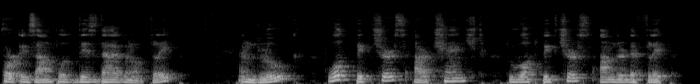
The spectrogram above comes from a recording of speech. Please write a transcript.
for example this diagonal flip, and look what pictures are changed to what pictures under the flip.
